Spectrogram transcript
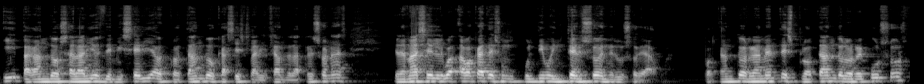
y pagando salarios de miseria o explotando o casi esclavizando a las personas. Y además el aguacate es un cultivo intenso en el uso de agua. Por tanto, realmente explotando los recursos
